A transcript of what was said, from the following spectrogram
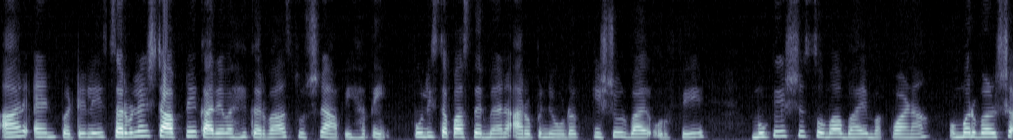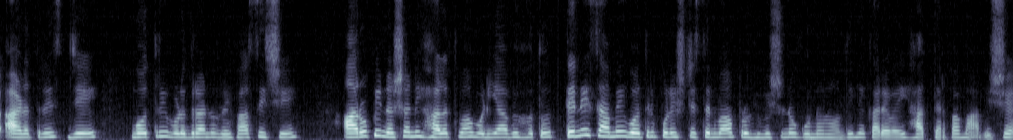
આર એન પટેલે સર્વેલન્સ સ્ટાફને કાર્યવાહી કરવા સૂચના આપી હતી. પોલીસ તપાસ દરમિયાન આરોપીની ઓળખ કિશોરભાઈ ઉર્ફે મુકેશ સોમાભાઈ મકવાણા, ઉંમર વર્ષ આડત્રીસ, જે ગોત્રી વડોદરાનો રહેવાસી છે. આરોપી નશાની હાલતમાં મળી આવ્યો હતો. તેની સામે ગોત્રી પોલીસ સ્ટેશનમાં પ્રોહિબિશનનો ગુનો નોંધીને કાર્યવાહી હાથ ધરવામાં આવી છે.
